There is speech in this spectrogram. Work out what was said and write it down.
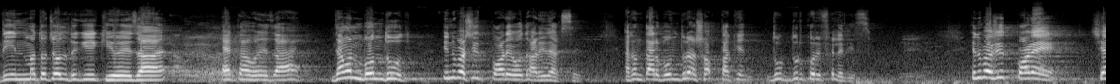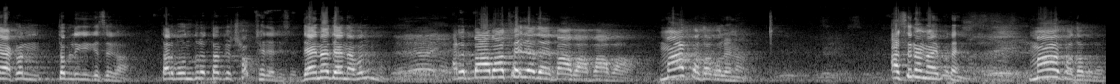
দিন মতো চলতে গিয়ে কি হয়ে যায়? একা হয়ে যায়। যেমন বন্ধু ইউনিভার্সিটি পড়ে ও দাঁড়িয়ে রাখছে। এখন তার বন্ধুরা সব তাকে দূর দূর করে ফেলে দিচ্ছে ইউনিভার্সিটি পড়ে সে এখন তবলিগে গেছে গা। তার বন্ধুরা তাকে সব ছেড়ে দিছে দেয় না দেয় না, বলেন না। আরে বাবা ছেড়ে দেয়, বাবা বাবা। মা কথা বলে না। আছে না নাই বলেন? মা কথা বলেন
